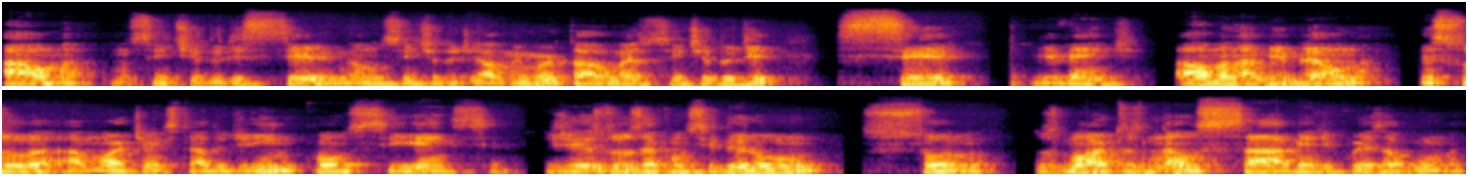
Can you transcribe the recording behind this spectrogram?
alma, no sentido de ser, não no sentido de alma imortal, mas no sentido de ser vivente. A alma na Bíblia é uma pessoa, a morte é um estado de inconsciência. Jesus a considerou um sono. Os mortos não sabem de coisa alguma.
